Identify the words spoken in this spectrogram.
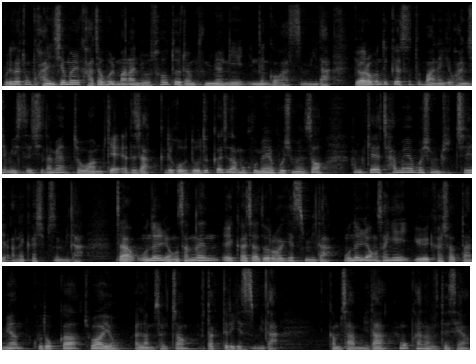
우리가 좀 관심을 가져볼 만한 요소들은 분명히 있는 것 같습니다. 여러분들께서도 만약에 관심이 있으시다면 저와 함께 에드작 그리고 노드까지도 한번 구매해 보시면서 함께 참여해 보시면 좋지 않을까 싶습니다. 자, 오늘 영상은 여기까지 하도록 하겠습니다. 오늘 영상이 유익하셨다면 구독과 좋아요, 알람 설정 부탁드리겠습니다. 감사합니다. 행복한 하루 되세요.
